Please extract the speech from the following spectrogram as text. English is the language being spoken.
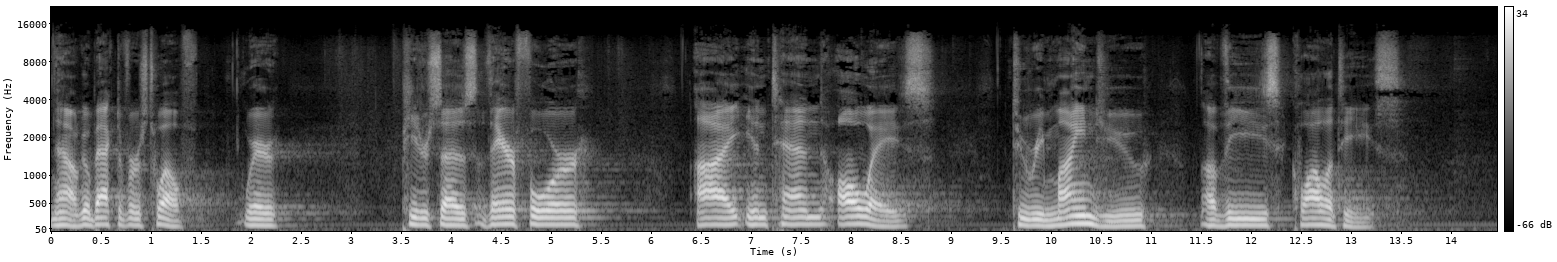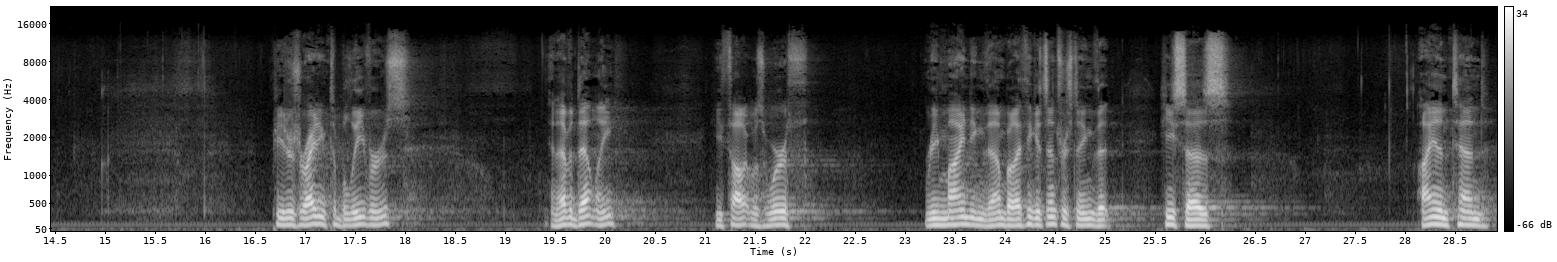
Now, go back to verse 12, where Peter says, Therefore, I intend always to remind you of these qualities. Peter's writing to believers, and evidently, he thought it was worth reminding them, but I think it's interesting that he says, I intend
